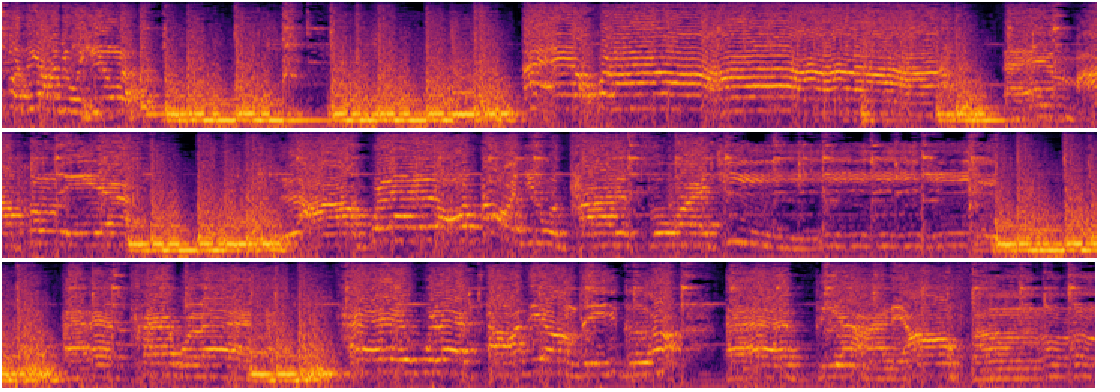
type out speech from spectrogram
出将就行了。哎，呼啦啦，哎，马棚里拉过来老道就他的坐骑，哎，抬过来，抬过来，大将的一个，哎，变两风。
